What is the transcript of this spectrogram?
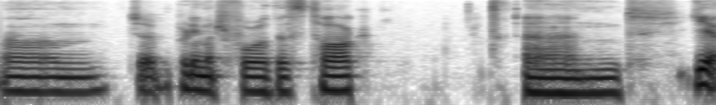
um, pretty much for this talk. And yeah,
